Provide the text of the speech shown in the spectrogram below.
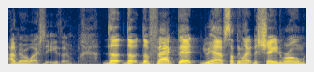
I've never watched it either. The the the fact that you have something like the Shade Room,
